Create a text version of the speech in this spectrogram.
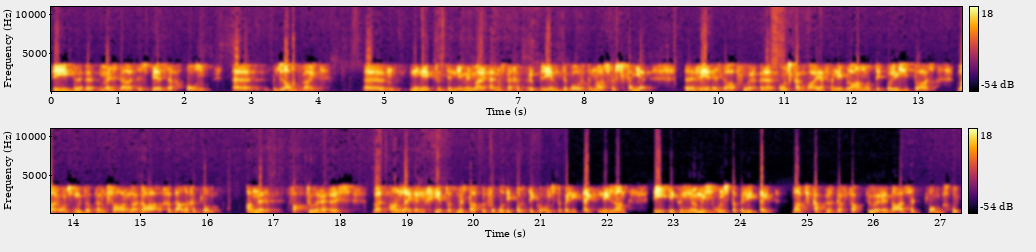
die uh, misdaad is besig om uh landwyd ehm um, nie net toe te neem maar ernstige probleem te word en daar's verskeie redes daarvoor. Uh, ons kan baie van die blame op die polisie plaas maar ons moet ook aanvaar dat daar 'n geweldige klomp ander faktore is wat aanleiding gee tot misdaad, byvoorbeeld die politieke onstabiliteit in die land, die ekonomiese onstabiliteit, maatskaplike faktore, daar's 'n klomp goed.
